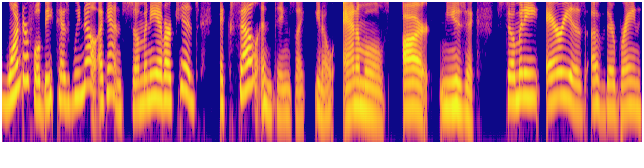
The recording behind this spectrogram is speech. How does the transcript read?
wonderful because we know again so many of our kids excel in things like you know animals art music so many areas of their brain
